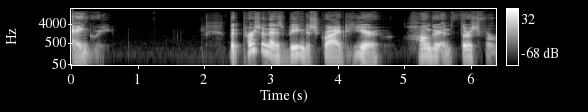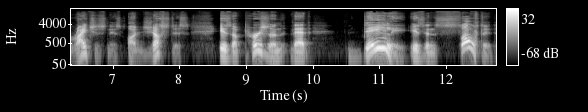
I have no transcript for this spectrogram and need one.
angry. The person that is being described here, hunger and thirst for righteousness or justice, is a person that daily is insulted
